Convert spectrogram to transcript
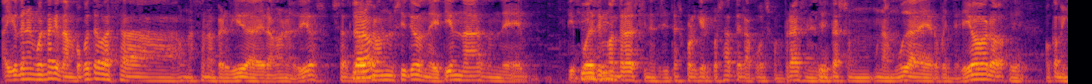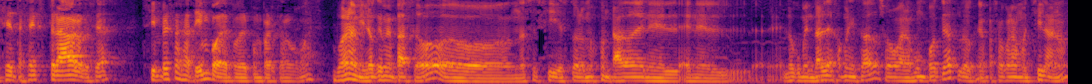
Hay que tener en cuenta que tampoco te vas a una zona perdida de la mano de Dios. O sea, te Claro. vas a un sitio donde hay tiendas, donde te Sí, puedes sí. encontrar, si necesitas cualquier cosa, te la puedes comprar. Si necesitas un- una muda de ropa interior o, Sí. o camisetas extra o lo que sea, siempre estás a tiempo de poder comprarte algo más. Bueno, a mí lo que me pasó, no sé si esto lo hemos contado en el, en el documental de Japonizados o en algún podcast, lo que me pasó con la mochila, ¿no?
